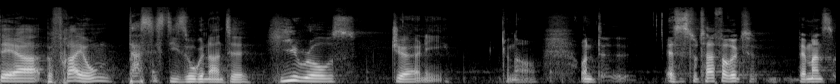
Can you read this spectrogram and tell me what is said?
der Befreiung, das ist die sogenannte Heroes Journey. Genau. Und äh, es ist total verrückt, wenn man es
